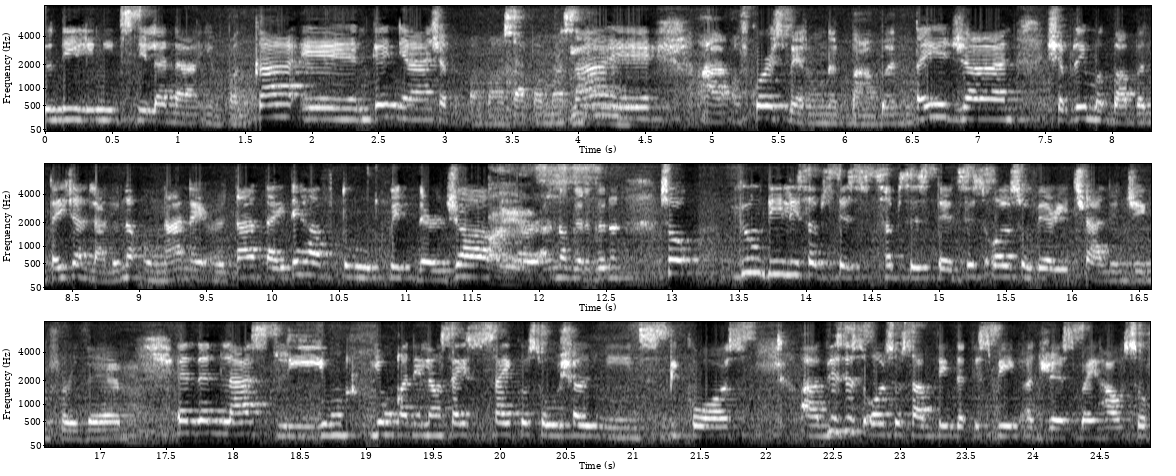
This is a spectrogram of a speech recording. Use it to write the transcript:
Yung daily needs nila na yung pagkain, ganyan, syempre pamasa-pamasahe. Ah, of course, merong nagbabantay dyan. Syempre, yung magbabantay dyan, lalo na kung nanay or tatay, they have to quit their job Ah, or yes. ano, gano'n, gano'n. So, yung daily subsist- subsistence is also very challenging for them. Mm. And then lastly, yung, yung kanilang psy- psychosocial needs because uh, this is also something that is being addressed by House of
